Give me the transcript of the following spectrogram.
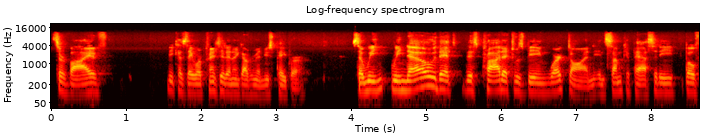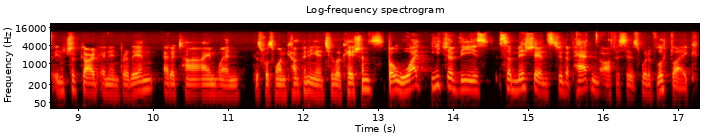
survive because they were printed in a government newspaper. So we, we know that this product was being worked on in some capacity, both in Stuttgart and in Berlin at a time when this was one company in two locations. But what each of these submissions to the patent offices would have looked like,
